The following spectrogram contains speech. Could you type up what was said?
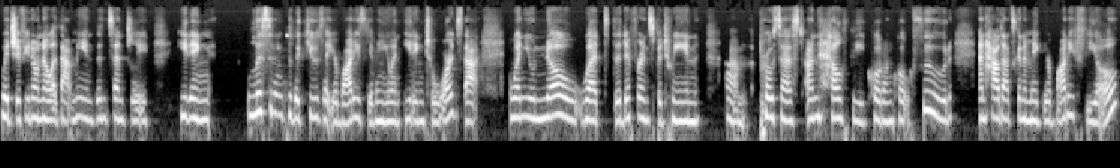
which, if you don't know what that means, essentially eating listening to the cues that your body's giving you and eating towards that. When you know what the difference between um, processed unhealthy quote unquote food and how that's going to make your body feel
